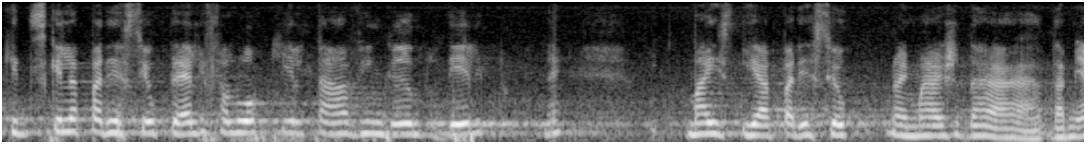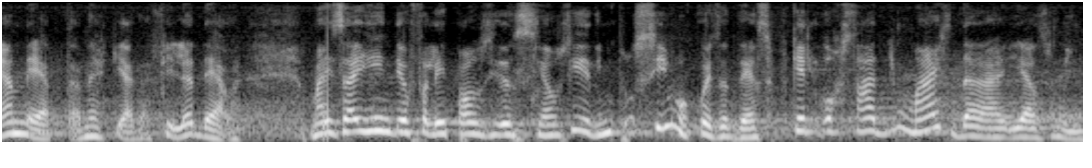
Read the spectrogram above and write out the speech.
que disse que ele apareceu para ela e falou que ele estava vingando dele, né? Mas, e apareceu na imagem da, da minha neta, né? Que era a filha dela. Mas ainda eu falei para a Alzira assim, Alzira, impossível uma coisa dessa, porque ele gostava demais da Yasmin.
